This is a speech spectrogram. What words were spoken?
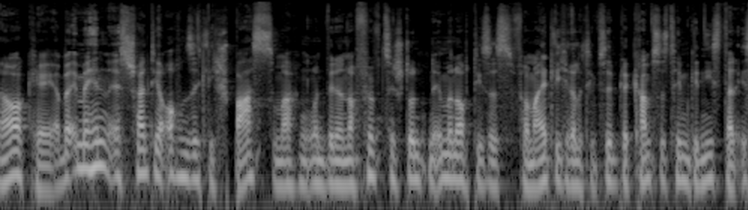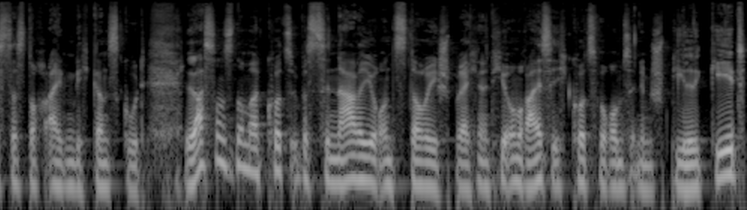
Okay, aber immerhin, es scheint dir offensichtlich Spaß zu machen und wenn du nach 15 Stunden immer noch dieses vermeintlich relativ simple Kampfsystem genießt, dann ist das doch eigentlich ganz gut. Lass uns nochmal kurz über Szenario und Story sprechen und hier umreiße ich kurz, worum es in dem Spiel geht.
